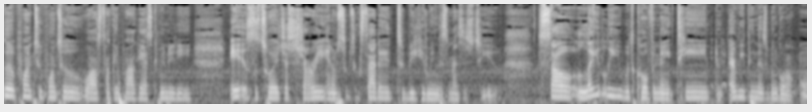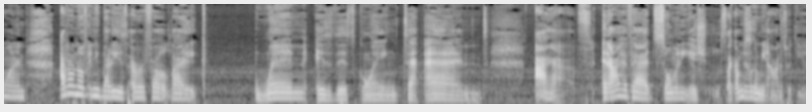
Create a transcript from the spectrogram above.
Good? Point two, point two, Wallace Talking Podcast community. It is Latoya Justice Shari, and I'm super excited to be giving this message to you. So, lately with COVID 19 and everything that's been going on, I don't know if anybody has ever felt like, when is this going to end? I have. And I have had so many issues. Like, I'm just going to be honest with you.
